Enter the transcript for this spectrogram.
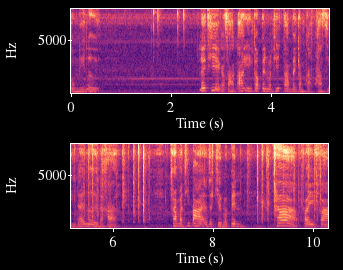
ตรงนี้เลย เลขที่เอกสารอ้างอิงก็เป็นวันที่ตามใบกำกับภาษีได้เลยนะคะคำอธิบายอาจจะเขียนว่าเป็นค่าไฟฟ้า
